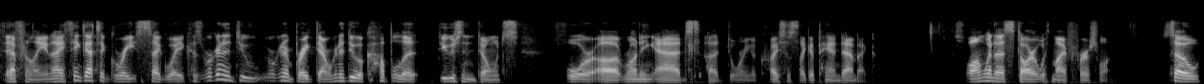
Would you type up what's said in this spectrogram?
Definitely. And I think that's a great segue because we're going to do, we're going to break down, we're going to do a couple of do's and don'ts for uh, running ads uh, during a crisis like a pandemic. So I'm going to start with my first one. So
